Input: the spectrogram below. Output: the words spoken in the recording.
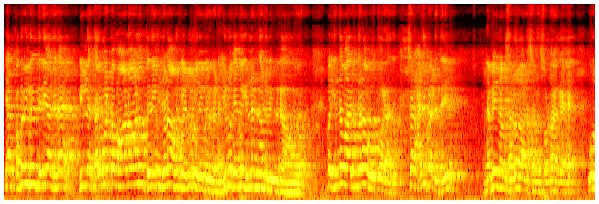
ஏன் கபருக்கு தெரியாதுல்ல? இல்ல தரைமட்டம் ஆனாலும் தெரியும் சொன்னா அவருக்கு எலும்பு கைப்பு இருக்கணும். எலும்பு கைப்பு இல்லைன்னு தான் சொல்லிட்டு இருக்காங்க அவங்க இப்ப இந்த மாதிரி இருந்துச்சுன்னா ஒத்து வராது. சரி அதுக்கு அடுத்து நபி நம்ம சல்லல்லாஹு சொல்றாங்க ஒரு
